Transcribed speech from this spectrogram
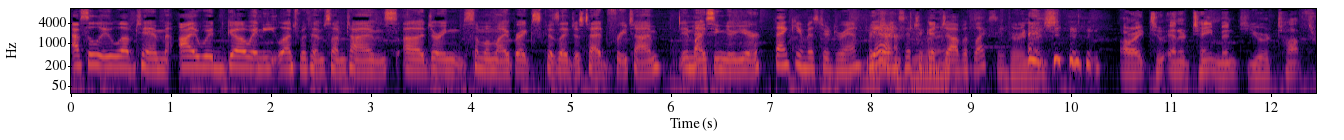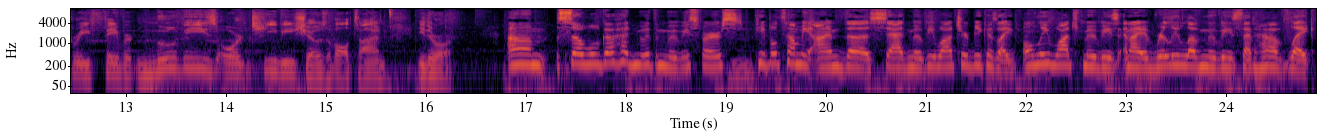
Absolutely loved him. I would go and eat lunch with him sometimes uh, during some of my breaks because I just had free time in my senior year. Thank you, Mr. Duran, for Yeah. doing such a good Duran. job with Lexi. Very nice. all right, to entertainment, your top three favorite movies or TV shows of all time, either or. Um, so we'll go ahead with the movies 1st People tell me I'm the sad movie watcher because I only watch movies and I really love movies that have like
